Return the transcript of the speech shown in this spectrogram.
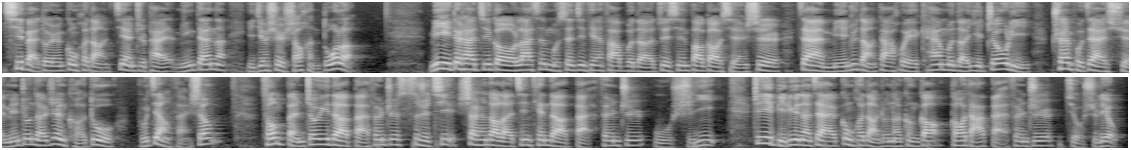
七百多人共和党建制派名单呢，已经是少很多了。民意调查机构拉森姆森今天发布的最新报告显示，在民主党大会开幕的一周里，川普在选民中的认可度不降反升，从本周一的百分之四十七上升到了今天的百分之五十一。这一比率呢，在共和党中呢更高，高达百分之九十六。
